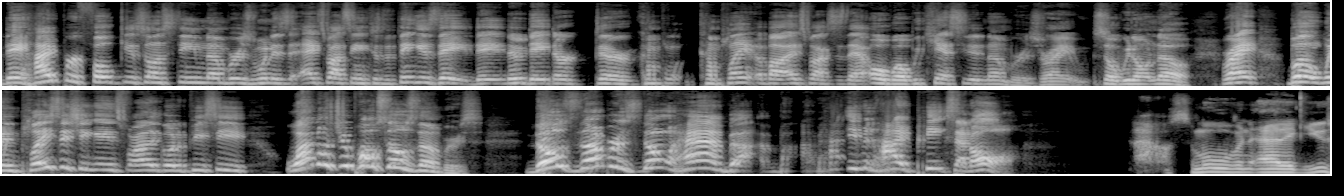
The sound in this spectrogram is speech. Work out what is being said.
they hyper focus on Steam numbers when it's an Xbox game because the thing is they they they they their their compl- complaint about Xbox is that oh well we can't see the numbers right? So we don't know right? But when PlayStation games finally go to PC why don't you post those numbers? Those numbers don't have uh, even high peaks at all. Oh, Smooth and Addict, you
